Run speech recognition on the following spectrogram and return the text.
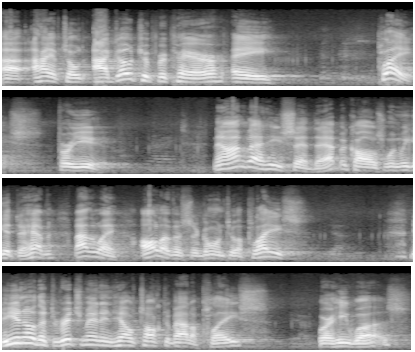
uh, I have told, I go to prepare a place for you. Now, I'm glad he said that because when we get to heaven, by the way, all of us are going to a place. Do you know that the rich man in hell talked about a place where he was?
